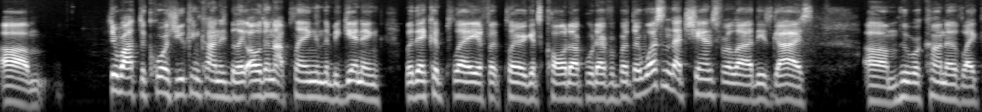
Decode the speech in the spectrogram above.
um, throughout the course, you can kind of be like, oh, they're not playing in the beginning, but they could play if a player gets called up, whatever. But there wasn't that chance for a lot of these guys um, who were kind of like,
